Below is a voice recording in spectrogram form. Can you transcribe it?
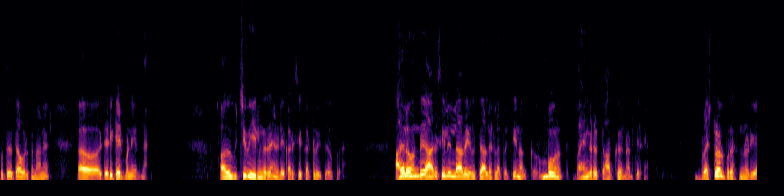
புத்தகத்தை அவருக்கு நான் டெடிகேட் பண்ணியிருந்தேன். அது உச்சி வெயிலுங்கிறது என்னுடைய கடைசி கட்டுரை தொகுப்பு. அதில் வந்து அரசியல் இல்லாத எழுத்தாளர்களை பற்றி நான் ரொம்ப பயங்கர தாக்கு நடத்தியிருக்கேன். பெஸ்ட்ரால் புரசனுடைய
